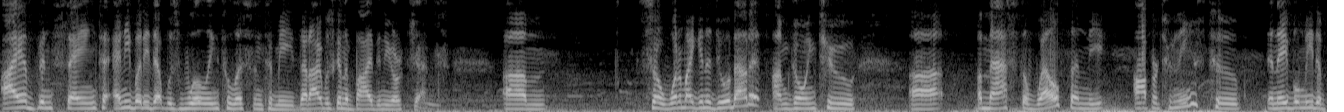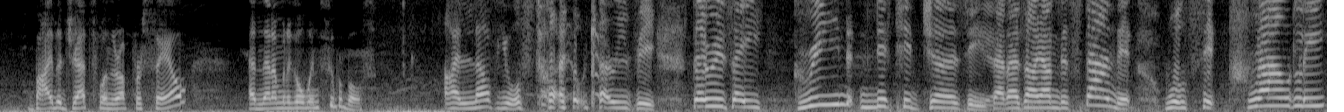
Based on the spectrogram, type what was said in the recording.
I have been saying to anybody that was willing to listen to me that I was going to buy the New York Jets. Um, so what am I going to do about it? I'm going to uh, amass the wealth and the opportunities to enable me to buy the Jets when they're up for sale, and then I'm going to go win Super Bowls. I love your style, Gary V. There is a green knitted jersey that, as I understand it, will sit proudly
